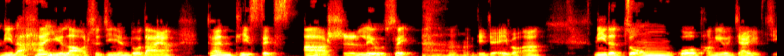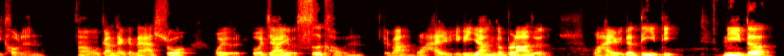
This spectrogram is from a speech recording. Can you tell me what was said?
你的汉语老师今年多大呀？Twenty six。二十六岁，DJ Able 啊，你的中国朋友家有几口人啊？我刚才跟大家说，我有我家有四口人，对吧？我还有一个 younger brother，我还有一个弟弟。你的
